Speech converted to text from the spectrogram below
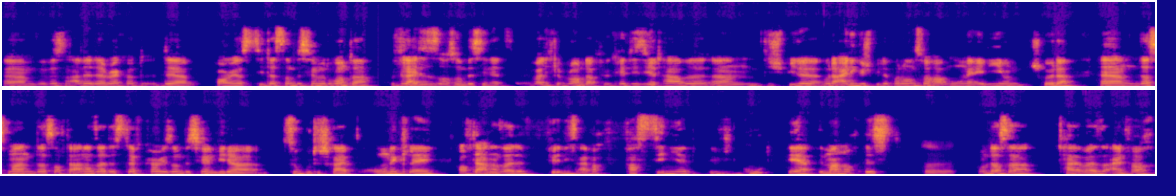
ähm, wir wissen alle, der Rekord der Warriors zieht das so ein bisschen mit runter. Vielleicht ist es auch so ein bisschen jetzt, weil ich LeBron dafür kritisiert habe, ähm, die Spiele oder einige Spiele verloren zu haben ohne AD und Schröder, ähm, dass man das auf der anderen Seite Steph Curry so ein bisschen wieder zugute schreibt ohne Clay. Auf der anderen Seite finde ich es einfach faszinierend, wie gut er immer noch ist Mhm. und dass er teilweise einfach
